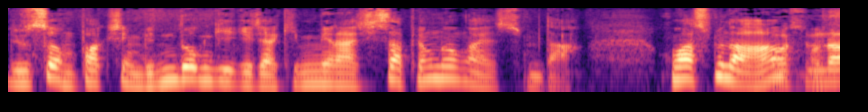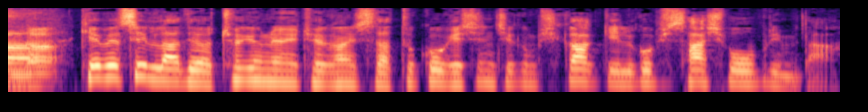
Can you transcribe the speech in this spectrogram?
뉴스 unboxing 민동기 기자 김민하 시사평론가였습니다. 고맙습니다. 고맙습니다. 고맙습니다. KBS 1라디오 최경련의 최강시사 듣고 계신 지금 시각 7시 45분입니다.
